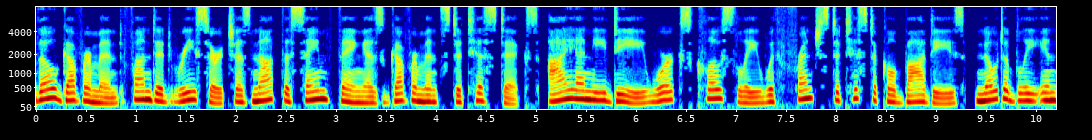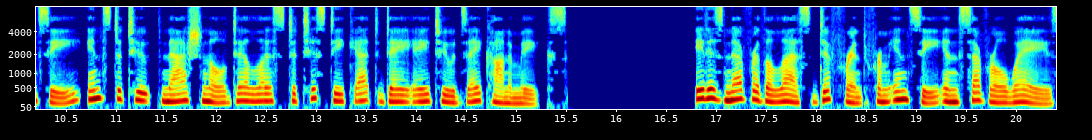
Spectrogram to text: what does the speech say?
Though government-funded research is not the same thing as government statistics, INED works closely with French statistical bodies, notably INSEE Institut National de la Statistique et des études économiques. It is nevertheless different from INSEE in several ways.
